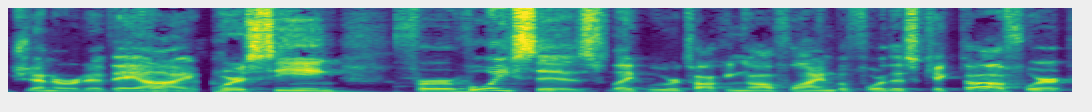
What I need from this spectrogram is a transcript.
generative AI. We're seeing for voices, like we were talking offline before this kicked off, where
